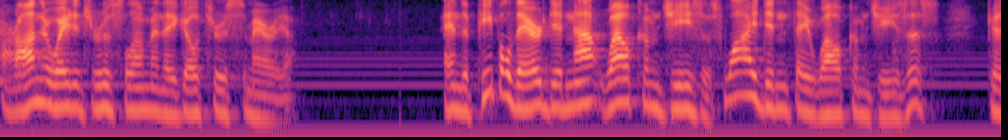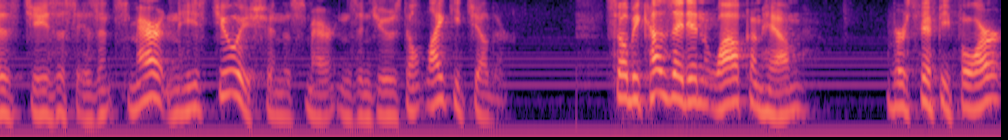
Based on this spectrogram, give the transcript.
are on their way to Jerusalem and they go through Samaria. And the people there did not welcome Jesus. Why didn't they welcome Jesus? Because Jesus isn't Samaritan, he's Jewish, and the Samaritans and Jews don't like each other. So, because they didn't welcome him, verse 54,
